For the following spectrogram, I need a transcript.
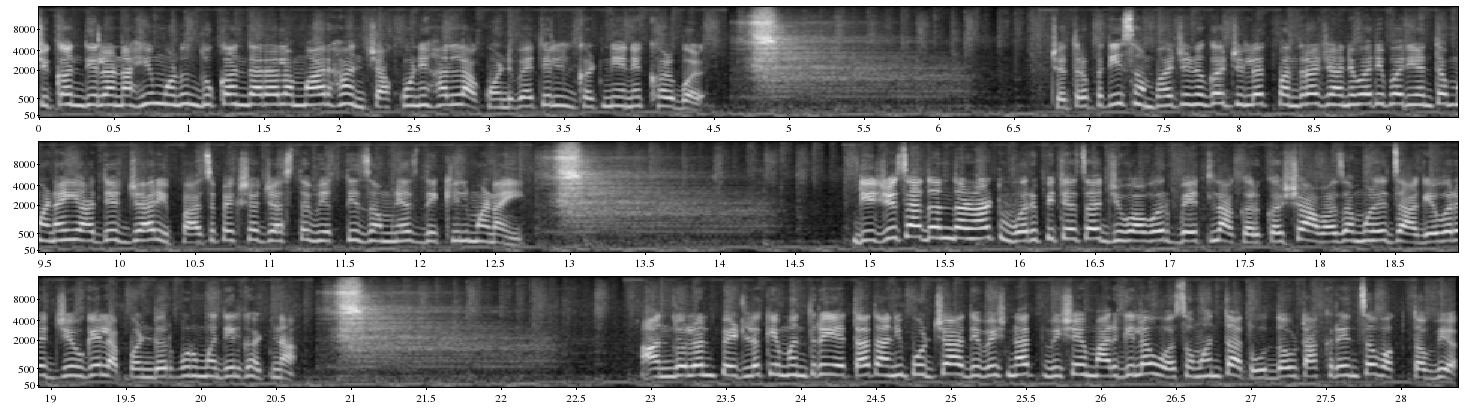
चिकन दिलं नाही म्हणून दुकानदाराला मारहाण. चाकूने हल्ला कोंडव्यातील घटनेने खळबळ. छत्रपती संभाजीनगर जिल्ह्यात पंधरा जानेवारीपर्यंत मनाई आदेश जारी. पाचपेक्षा जास्त व्यक्ती जमण्यास देखील मनाई. डीजेचा दणदणाट वरपित्याचा जीवावर बेतला कर्कश आवाजामुळे जागेवरच जीव गेला पंढरपूरमधील घटना. आंदोलन पेटलं की मंत्री येतात आणि पुढच्या अधिवेशनात विषय मार्गी लावू असं म्हणतात उद्धव ठाकरेंचं वक्तव्य.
